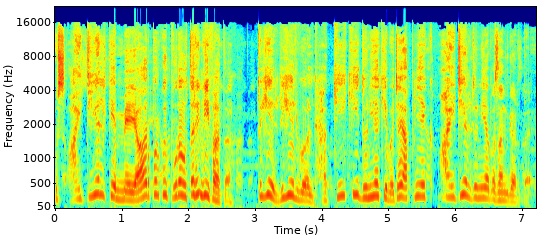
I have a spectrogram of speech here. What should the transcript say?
उस आइडियल के मैार पर कोई पूरा उतर ही नहीं पाता। तो ये रियल वर्ल्ड हकीकी दुनिया की बजाय अपनी एक आइडियल दुनिया पसंद करता है।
